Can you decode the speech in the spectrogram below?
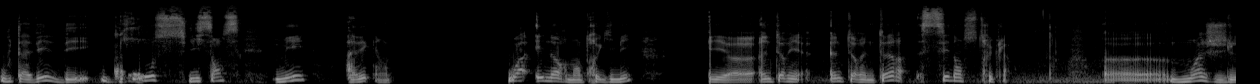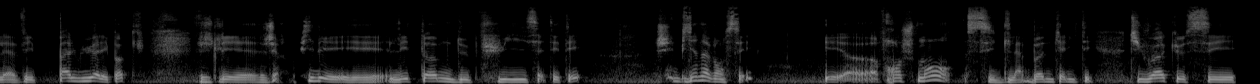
où tu avais des grosses licences, mais avec un poids énorme, entre guillemets. Et Hunter, Hunter Hunter, c'est dans ce truc-là. Euh, moi, je l'avais pas lu à l'époque. J'ai repris les, les tomes depuis cet été. J'ai bien avancé. Et euh, franchement, c'est de la bonne qualité. Tu vois que c'est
